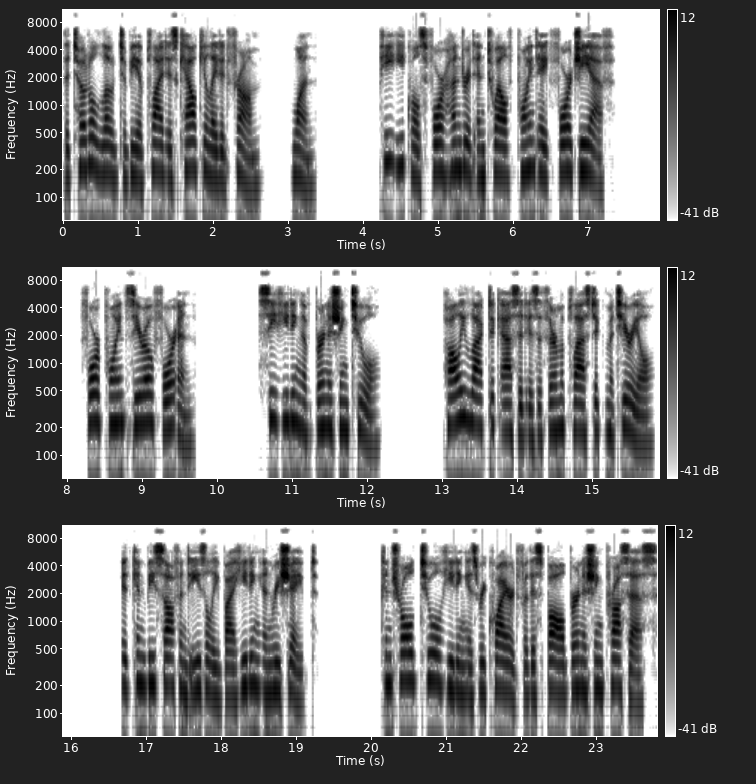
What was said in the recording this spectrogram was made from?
the total load to be applied is calculated from 1. P equals 412.84 gf. 4.04 N. See heating of burnishing tool. Polylactic acid is a thermoplastic material. It can be softened easily by heating and reshaped. Controlled tool heating is required for this ball burnishing process.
